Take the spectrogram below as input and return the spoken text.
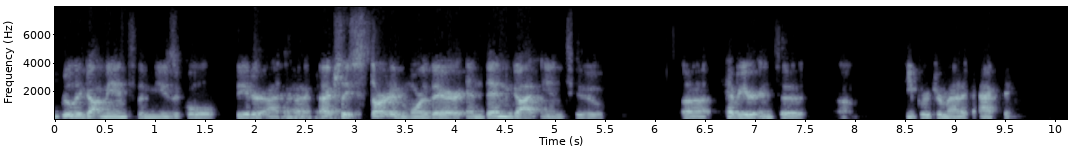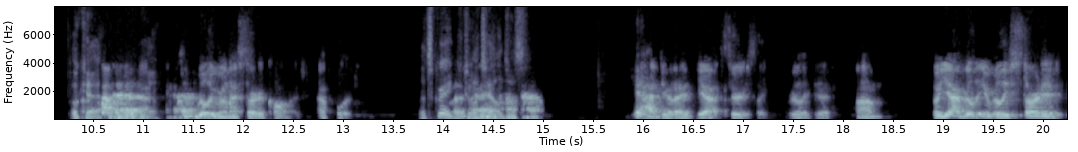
really got me into the musical theater aspect. I actually started more there, and then got into uh, heavier into um, deeper dramatic acting. Okay. Uh, Yeah. Really, when I started college at Fullerton. That's great. You took on challenges. Yeah, dude. I yeah, seriously, really did. Um, but yeah, really, it really started.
